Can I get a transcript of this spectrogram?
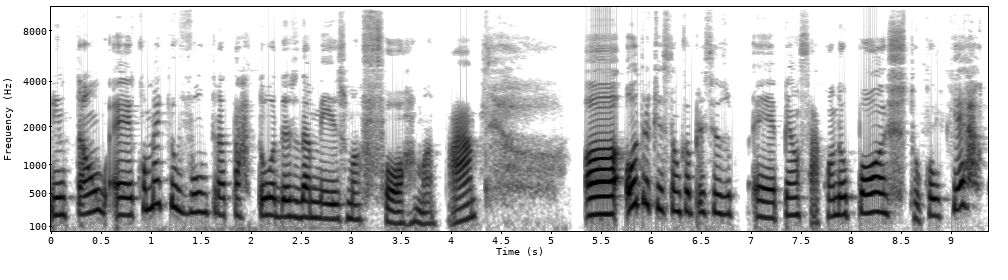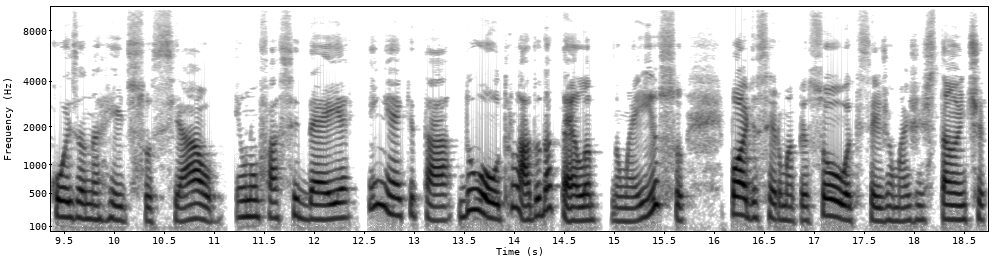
Então, é, como é que eu vou tratar todas da mesma forma? Tá? Uh, outra questão que eu preciso é, pensar: quando eu posto qualquer coisa na rede social, eu não faço ideia quem é que está do outro lado da tela, não é isso? Pode ser uma pessoa que seja uma gestante,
